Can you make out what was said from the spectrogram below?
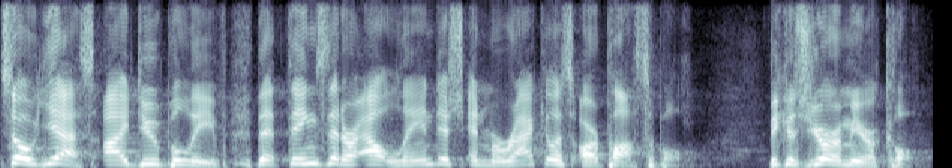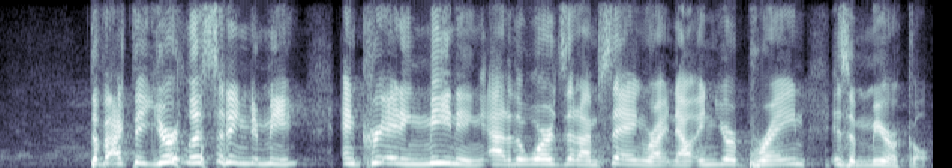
So, yes, I do believe that things that are outlandish and miraculous are possible because you're a miracle. The fact that you're listening to me and creating meaning out of the words that I'm saying right now in your brain is a miracle.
